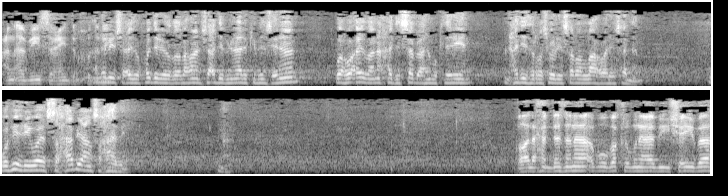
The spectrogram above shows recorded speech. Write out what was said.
عن أبي سعيد الخدري. عن أبي سعيد الخدري رضي الله عنه سعد بن مالك بن سنان وهو أيضا أحد السبعة المكثرين من حديث الرسول صلى الله عليه وسلم. وفيه رواية صحابي عن صحابي نعم. قال حدثنا أبو بكر بن أبي شيبة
